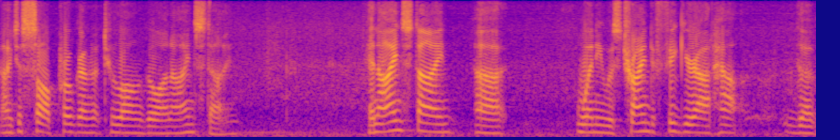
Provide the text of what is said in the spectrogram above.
I just saw a program not too long ago on Einstein. And Einstein, uh, when he was trying to figure out how, the,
